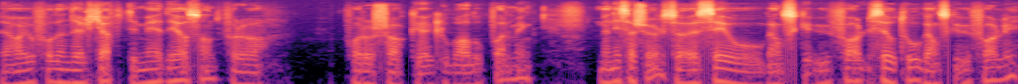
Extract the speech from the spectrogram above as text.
det har jo fått en del kjeft i media og sånt for å forårsake global oppvarming, men i seg sjøl så er CO ganske ufarlig, CO2 ganske ufarlig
